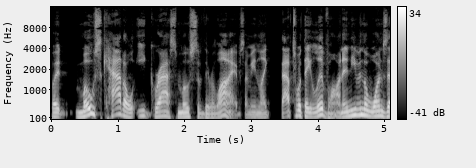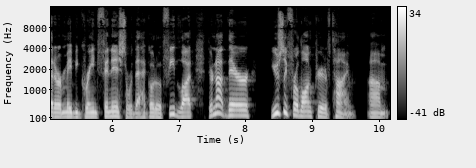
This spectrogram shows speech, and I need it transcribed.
But most cattle eat grass most of their lives. I mean, like that's what they live on, and even the ones that are maybe grain finished or that go to a feedlot, they're not there usually for a long period of time. Um,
